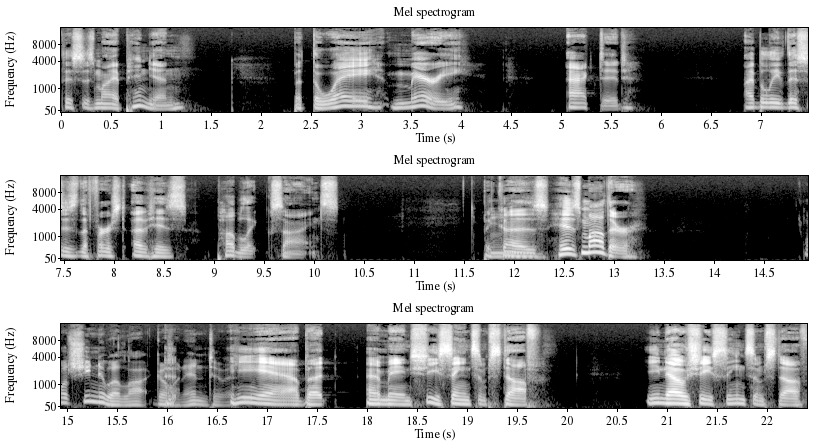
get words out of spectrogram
this is my opinion, but the way Mary acted, I believe this is the first of his public signs. Hmm. Because his mother, Well, she knew a lot uh, going into it. yeah, but I mean, she's seen some stuff. You know, she's seen some stuff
